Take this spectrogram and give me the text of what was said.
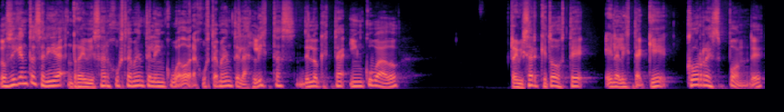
Lo siguiente sería revisar justamente la incubadora, justamente las listas de lo que está incubado, revisar que todo esté en la lista que corresponde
